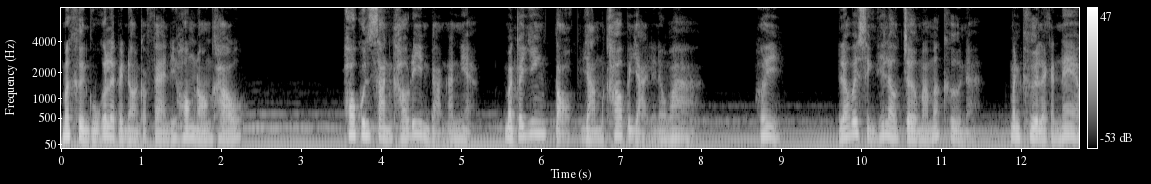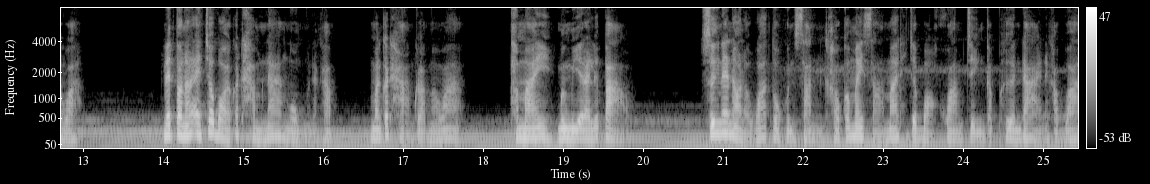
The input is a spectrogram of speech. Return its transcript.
เมื่อคืนกูก็เลยไปนอนกับแฟนที่ห้องน้องเขาพอคุณซันเขาได้ยินแบบนั้นเนี่ย มันก็ยิ่งตอกย้ำเข้าไปใหญ่เลยนะว่า เฮ้ย แล้วไอ้สิ่งที่เราเจอมาเมื่อคืนน่ะ มันคืออะไรกันแน่วะ ในตอนนั้นไอ้เจ้าบอยก็ทำหน้างงนะครับ มันก็ถามกลับมาว่าทำไมมึงมีอะไรหรือเปล่า ซึ่งแน่นอนแหละว่าตัวคุณซันเขาก็ไม่สามารถที่จะบอกความจริงกับเพื่อนได้นะครับว่า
